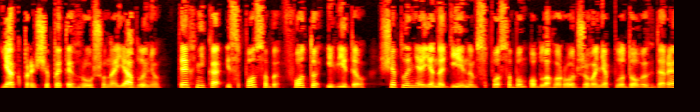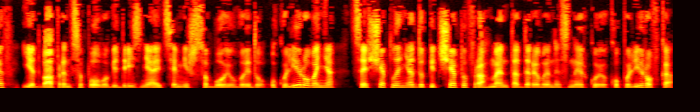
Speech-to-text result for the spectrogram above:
Як прищепити грушу на яблуню? Техніка і способи фото і відео. Щеплення є надійним способом облагороджування плодових дерев. Є два принципово відрізняються між собою виду окулірування. Це щеплення до підщепи фрагмента деревини з ниркою копуліровка.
